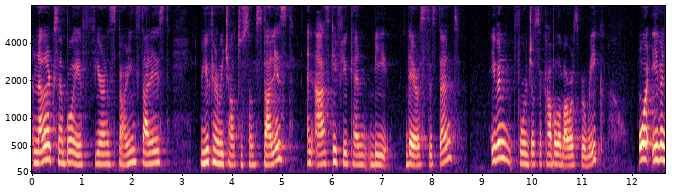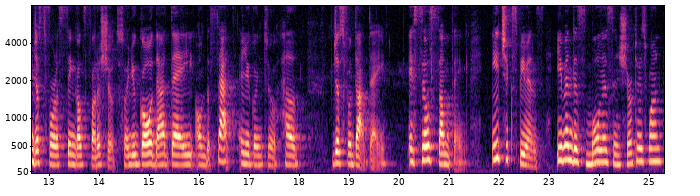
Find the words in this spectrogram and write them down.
Another example if you're an aspiring stylist you can reach out to some stylist and ask if you can be their assistant even for just a couple of hours per week or even just for a single photo shoot. So you go that day on the set and you're going to help just for that day. It's still something. Each experience, even the smallest and shortest one,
